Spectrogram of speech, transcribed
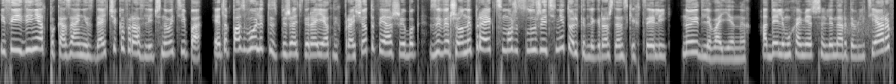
и соединят показания с датчиков различного типа. Это позволит избежать вероятных просчетов и ошибок. Завершенный проект сможет служить не только для гражданских целей, но и для военных. Адель Мухаммедшин, Ленардо Влетьяров,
